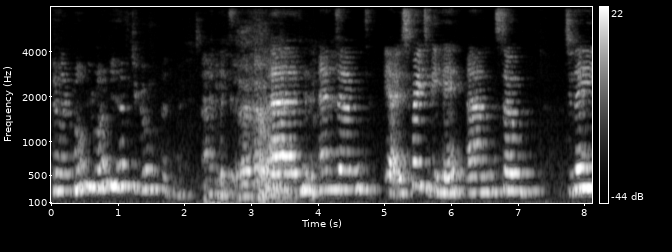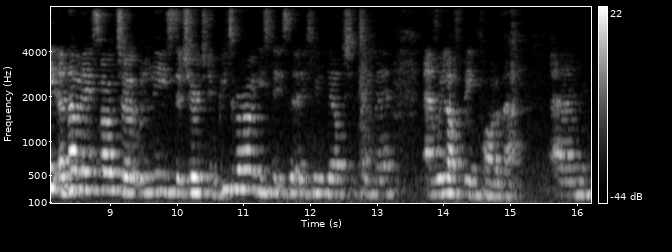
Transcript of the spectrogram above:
They're like, Mom, why do you have to go? Anyway, um, and um, yeah, it's great to be here. Um, so today, uh, nowadays, Wouter leads the church in Peterborough. He's, he's, he's leading the eldership team there, and we love being part of that. Um,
